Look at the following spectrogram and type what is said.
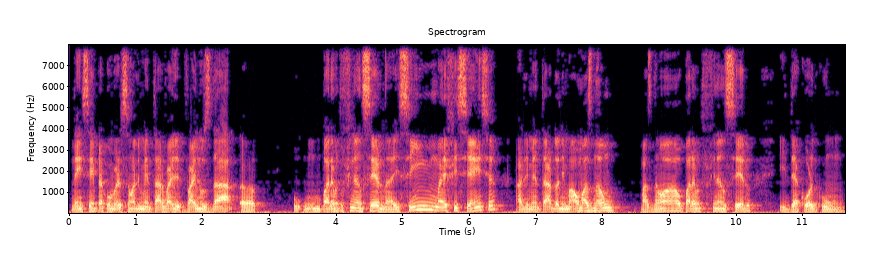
nem sempre a conversão alimentar vai, vai nos dar uh, um parâmetro financeiro, né? E sim uma eficiência alimentar do animal, mas não, mas não o parâmetro financeiro e de acordo com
